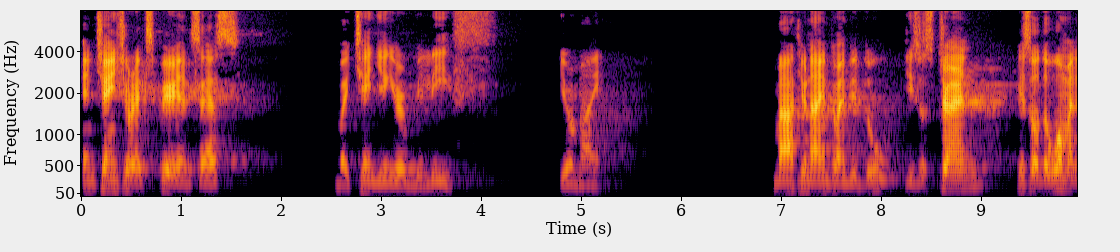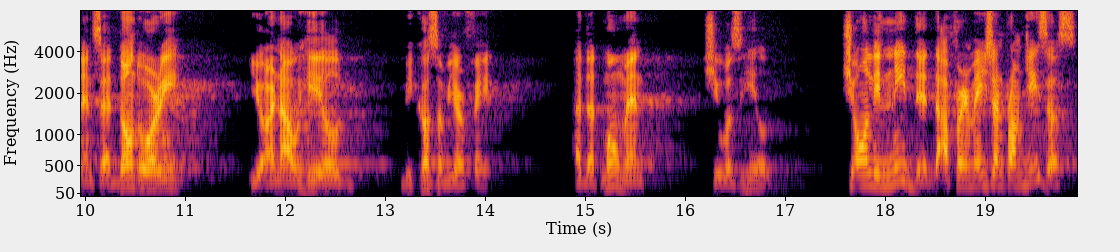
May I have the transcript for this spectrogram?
And change your experiences by changing your belief, your mind. Matthew 9:22, Jesus turned, he saw the woman and said, "Don't worry, you are now healed because of your faith." At that moment, she was healed. She only needed the affirmation from Jesus,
